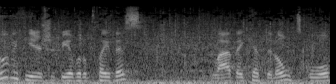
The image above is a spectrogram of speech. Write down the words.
Movie theater should be able to play this. Glad they kept it old school.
